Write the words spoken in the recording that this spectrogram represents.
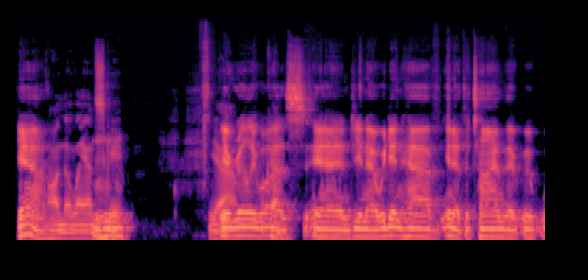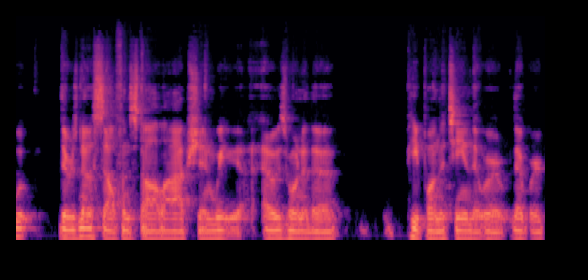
yeah on the landscape. Mm-hmm. Yeah, it really was. Okay. And you know, we didn't have you know at the time that we, we, there was no self install option. We I was one of the people on the team that were that were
